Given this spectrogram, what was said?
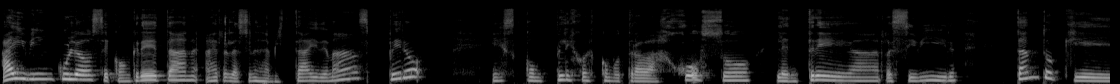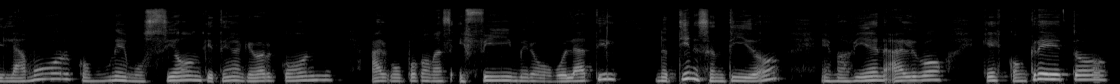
hay vínculos, se concretan, hay relaciones de amistad y demás, pero es complejo, es como trabajoso la entrega, recibir, tanto que el amor como una emoción que tenga que ver con algo un poco más efímero o volátil no tiene sentido, es más bien algo que es concreto,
